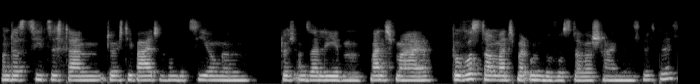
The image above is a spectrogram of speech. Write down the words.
Und das zieht sich dann durch die weiteren Beziehungen, durch unser Leben. Manchmal bewusster und manchmal unbewusster wahrscheinlich, richtig?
